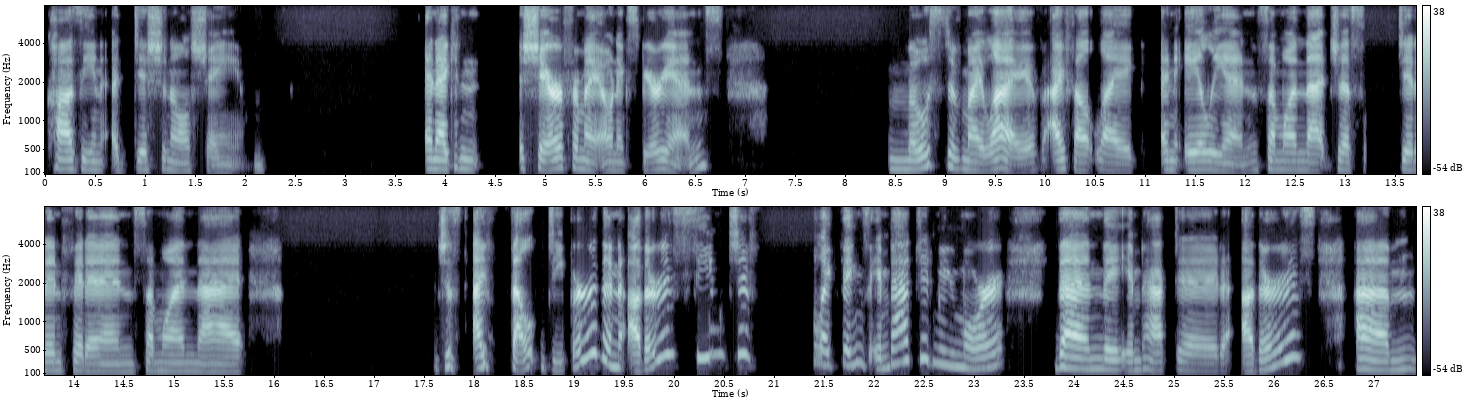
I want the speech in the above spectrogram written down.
causing additional shame. And I can share from my own experience. Most of my life, I felt like an alien, someone that just didn't fit in, someone that just I felt deeper than others seemed to like things impacted me more than they impacted others. Um,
